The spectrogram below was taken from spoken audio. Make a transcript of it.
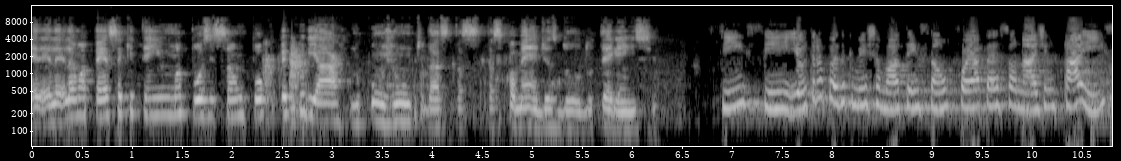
é, ela é uma peça que tem uma posição um pouco peculiar no conjunto das, das, das comédias do, do Terence. Sim, sim. E outra coisa que me chamou a atenção foi a personagem Thaís,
